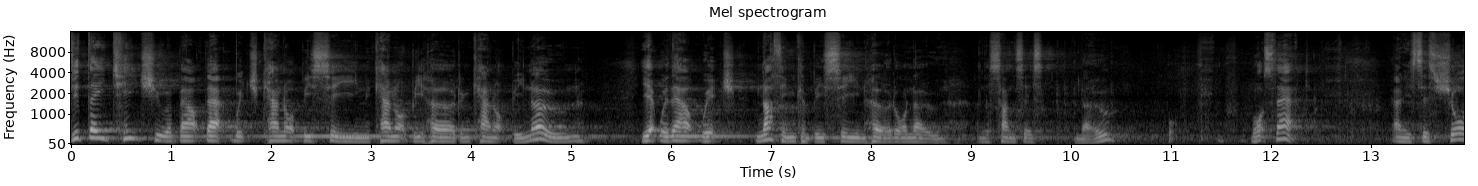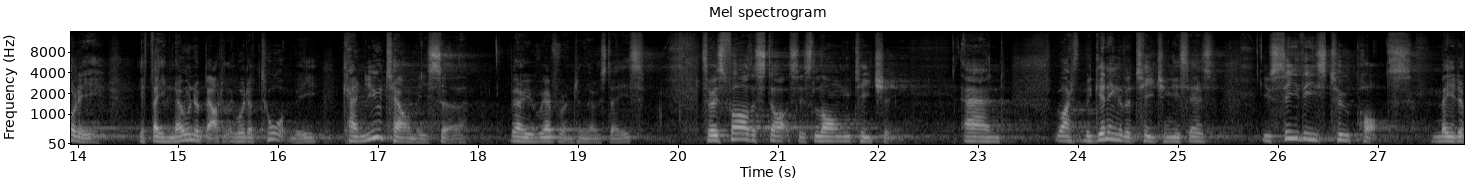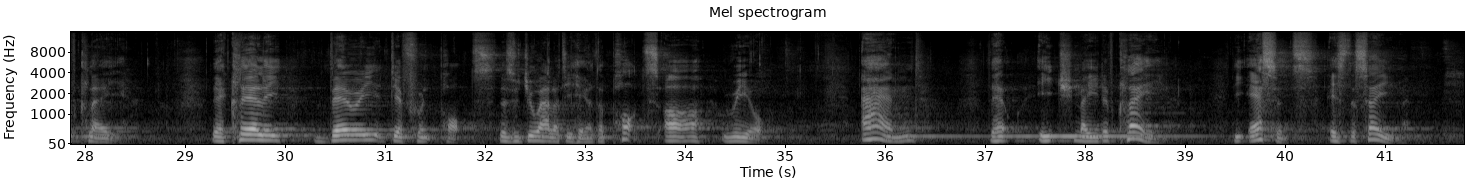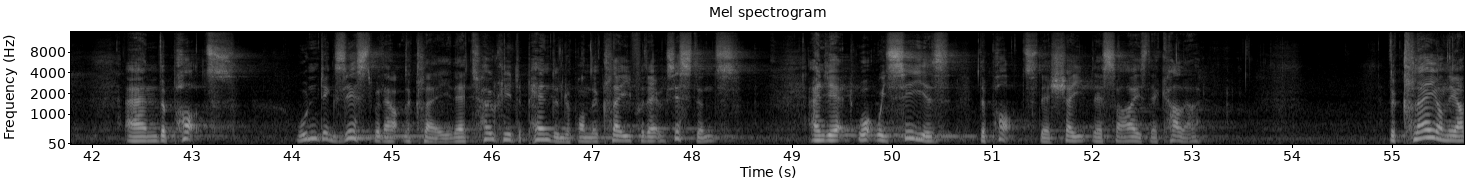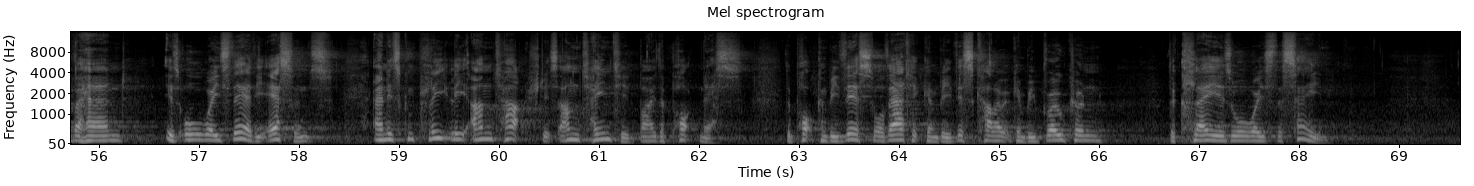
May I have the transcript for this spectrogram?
did they teach you about that which cannot be seen, cannot be heard, and cannot be known, yet without which nothing can be seen, heard, or known? And the son says, No. What's that? And he says, Surely, if they'd known about it, they would have taught me. Can you tell me, sir? Very reverent in those days. So his father starts this long teaching. And right at the beginning of the teaching, he says, You see these two pots made of clay. They're clearly very different pots. There's a duality here. The pots are real. And they're each made of clay. The essence is the same. And the pots wouldn't exist without the clay. They're totally dependent upon the clay for their existence. And yet, what we see is the pots, their shape, their size, their color. The clay, on the other hand, is always there, the essence, and is completely untouched. It's untainted by the potness. The pot can be this or that, it can be this color, it can be broken. The clay is always the same.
